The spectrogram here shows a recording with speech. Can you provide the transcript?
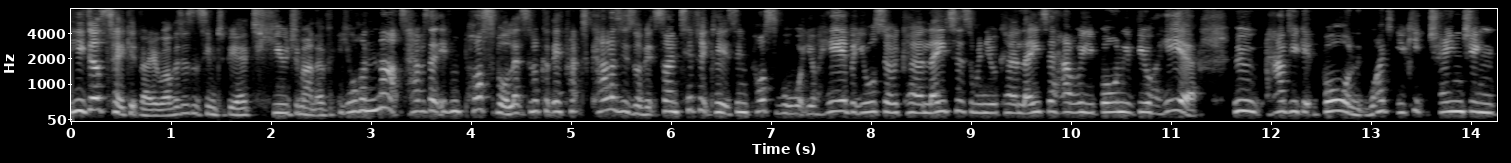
he does take it very well. There doesn't seem to be a huge amount of you're nuts. How is that even possible? Let's look at the practicalities of it. Scientifically, it's impossible. What you're here, but you also occur later. So when you occur later, how are you born if you're here? Who? How do you get born? Why do you keep changing?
